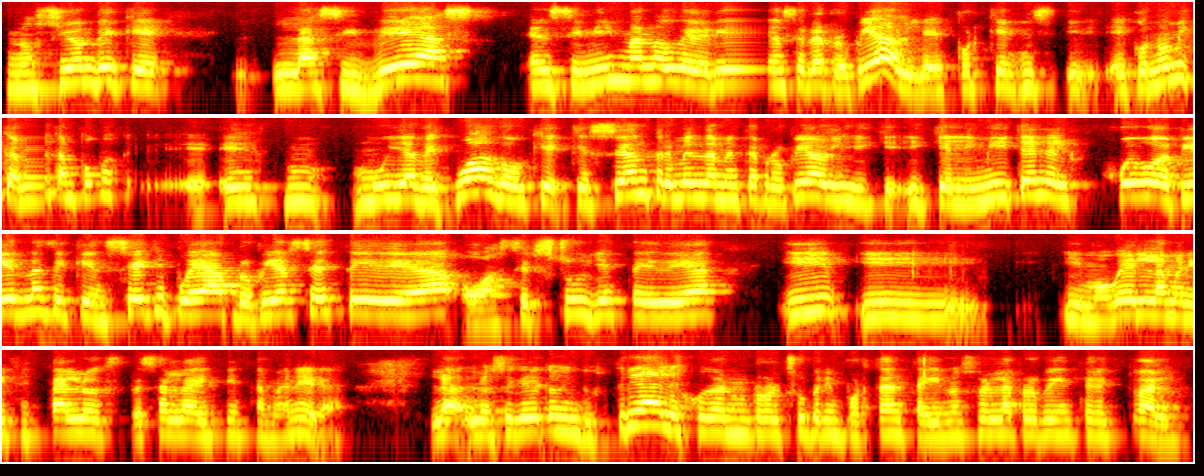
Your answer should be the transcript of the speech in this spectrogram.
noción de que las ideas en sí mismas no deberían ser apropiables, porque económicamente tampoco es, muy adecuado que, sean tremendamente apropiables y que, limiten el juego de piernas de quien sea que pueda apropiarse esta idea o hacer suya esta idea y, moverla, manifestarla expresarla de distintas maneras. los secretos industriales juegan un rol súper importante ahí, no solo la propiedad intelectual.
